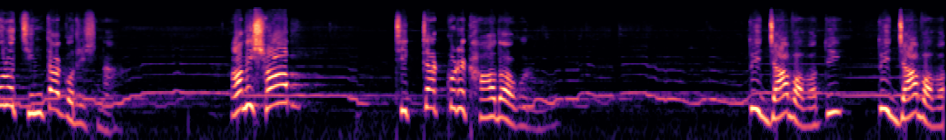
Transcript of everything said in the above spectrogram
কোনো চিন্তা করিস না। আমি সব ঠিকঠাক করে খাওয়া দাওয়া করব। তুই যা বাবা, তুই তুই যা বাবা।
